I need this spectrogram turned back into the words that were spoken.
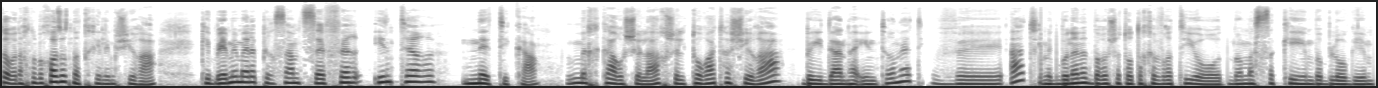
טוב, אנחנו בכל זאת נתחיל עם שירה, כי בימים אלה פרסמת ספר אינטרנטיקה, מחקר שלך, של תורת השירה בעידן האינטרנט, ואת מתבוננת ברשתות החברתיות, במסקים, בבלוגים.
